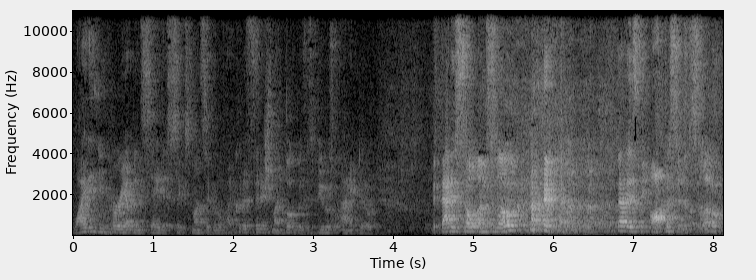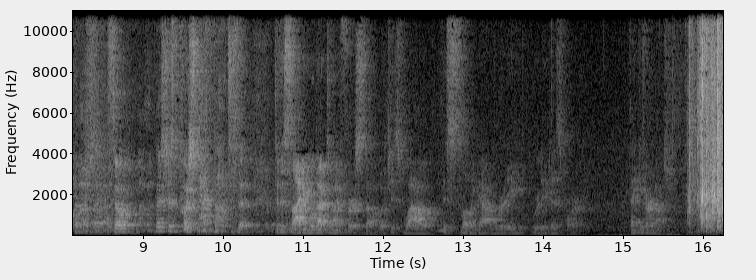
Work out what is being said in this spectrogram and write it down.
why didn't you hurry up and say this six months ago? I could have finished my book with this beautiful anecdote. But that is so unslow. that is the opposite of slow. So let's just push that thought to the, to the side and go back to my first thought, which is wow, this slowing down really, really does work. Thank you very much.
